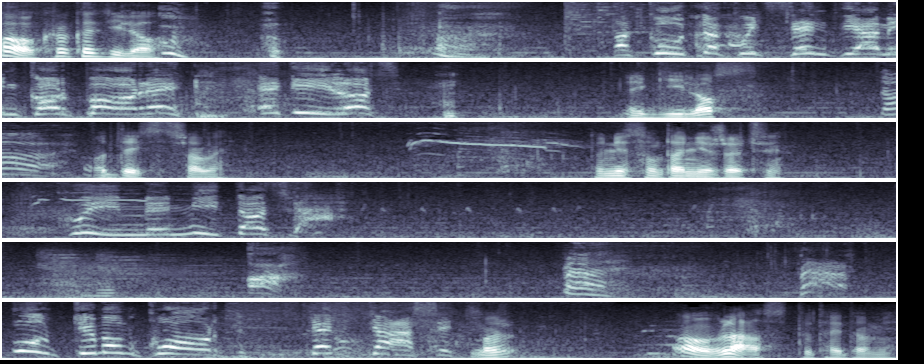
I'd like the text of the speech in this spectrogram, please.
O, krokodilo. Acuto quid sentiam in corpore! Egilos? Ah, Oddaj strzały. To nie są tanie rzeczy. qui me mitas! Ultimum quord! Get tacit! Może... O, wlazł tutaj do mnie.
